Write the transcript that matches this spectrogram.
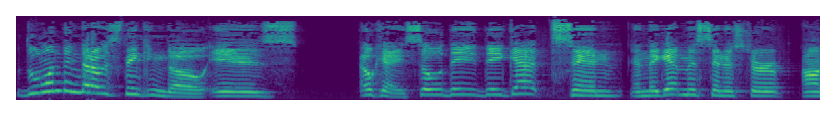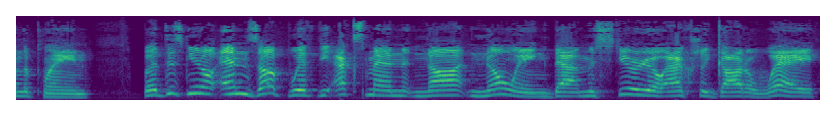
the one thing that I was thinking though is, okay, so they they get Sin and they get Miss Sinister on the plane, but this you know ends up with the X Men not knowing that Mysterio actually got away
